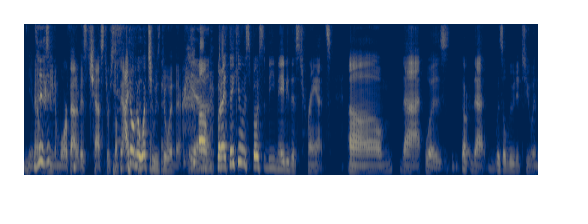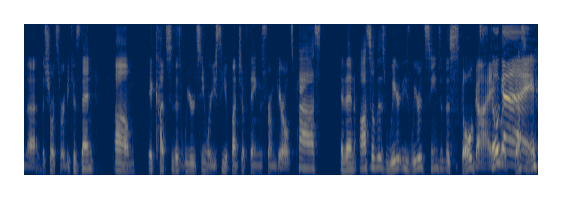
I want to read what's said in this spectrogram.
you know, xenomorph out of his chest or something. I don't know what she was doing there. Yeah. Um, but I think it was supposed to be maybe this trance um, that was or that was alluded to in the the short story because then um, it cuts to this weird scene where you see a bunch of things from Geralt's past. And then also this weird, these weird scenes of this skull guy. Skull who I guess, guy.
